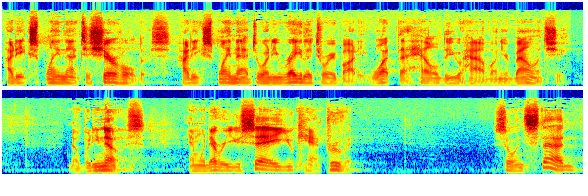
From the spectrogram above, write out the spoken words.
How do you explain that to shareholders? How do you explain that to any regulatory body? What the hell do you have on your balance sheet? Nobody knows. And whatever you say, you can't prove it. So instead,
